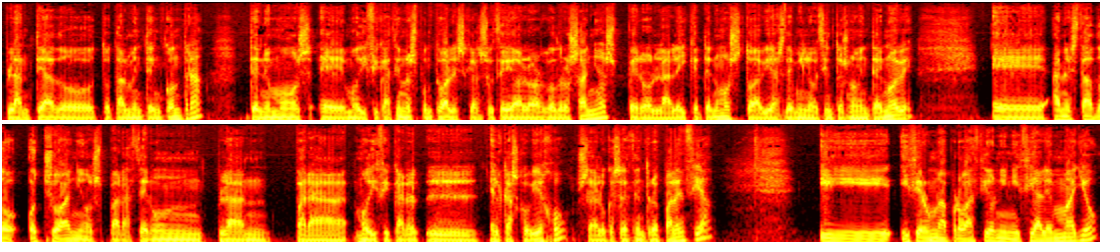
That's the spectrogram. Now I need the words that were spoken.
planteado totalmente en contra. Tenemos eh, modificaciones puntuales que han sucedido a lo largo de los años, pero la ley que tenemos todavía es de 1999. Eh, han estado ocho años para hacer un plan para modificar el, casco viejo, o sea, lo que es el centro de Palencia, y hicieron una aprobación inicial en mayo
